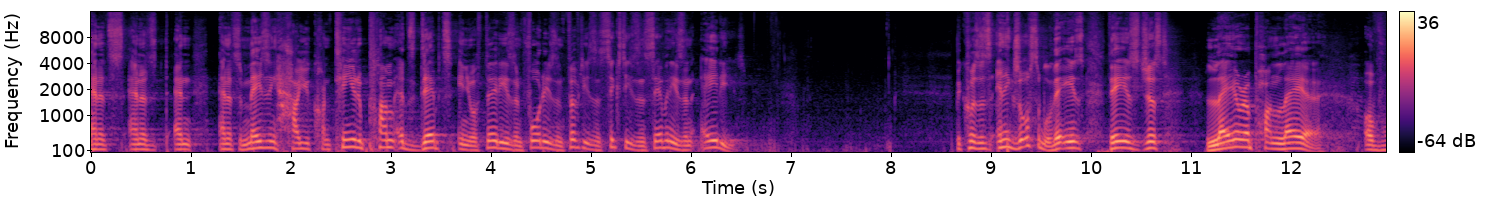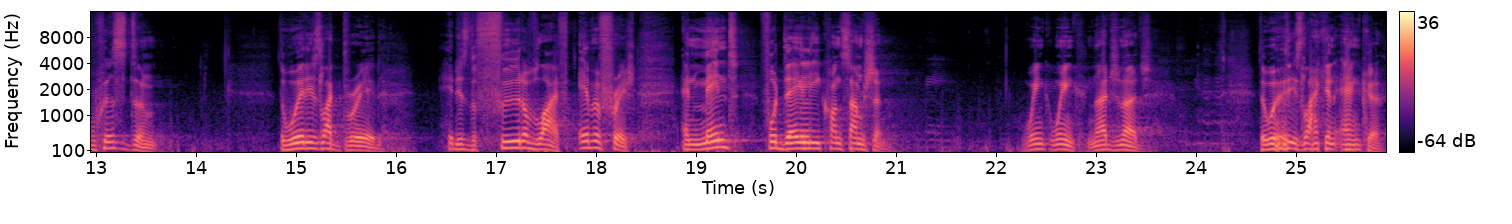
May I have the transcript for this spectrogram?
And it's, and, it's, and, and it's amazing how you continue to plumb its depths in your 30s and 40s and 50s and 60s and 70s and 80s. Because it's inexhaustible. There is, there is just layer upon layer of wisdom. The word is like bread, it is the food of life, ever fresh, and meant for daily consumption. Wink, wink, nudge, nudge. The word is like an anchor,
